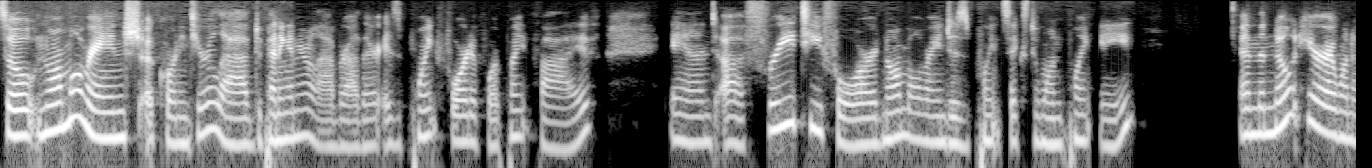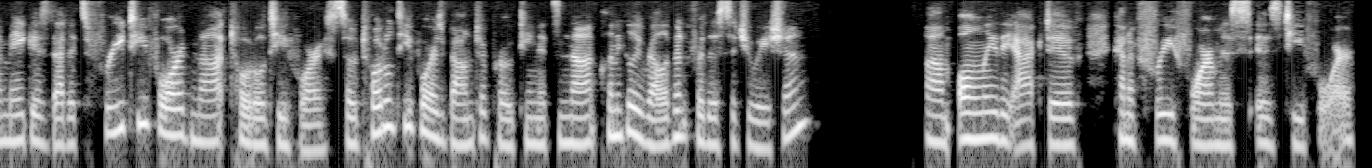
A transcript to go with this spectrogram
So normal range, according to your lab, depending on your lab rather, is 0.4 to 4.5, and uh, free T4 normal range is 0.6 to 1.8. And the note here I want to make is that it's free T4, not total T4. So total T4 is bound to protein. It's not clinically relevant for this situation. Um, only the active kind of free form is, is T4.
